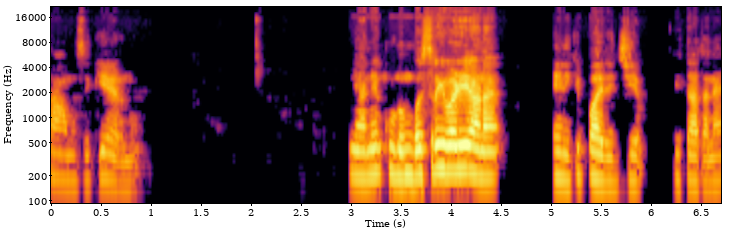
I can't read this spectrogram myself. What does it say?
താമസിക്കുകയായിരുന്നു. ഞാൻ കുടുംബശ്രീ വഴിയാണ് എനിക്ക് പരിചയം ഈ താത്തനെ.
